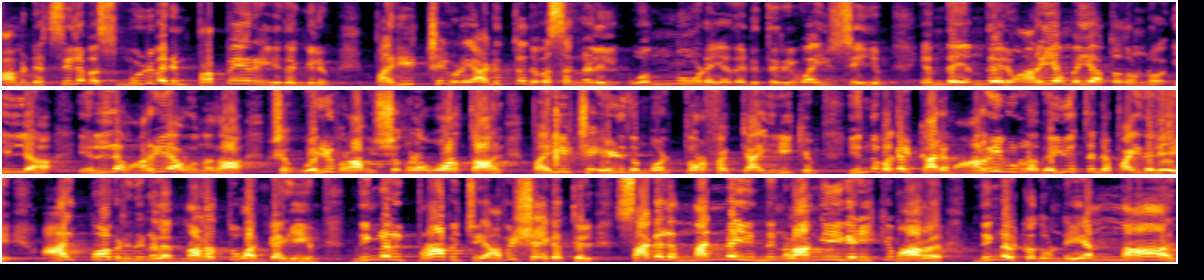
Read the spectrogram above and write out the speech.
അവന്റെ സിലബസ് മുഴുവനും പ്രിപ്പയർ ചെയ്തെങ്കിലും പരീക്ഷയുടെ അടുത്ത ദിവസങ്ങളിൽ ഒന്നുകൂടെ ഏതെടുത്ത് റിവൈസ് ചെയ്യും. എന്താ എന്തേലും അറിയാൻ വയ്യാത്തതുണ്ടോ? ഇല്ല എല്ലാം അറിയാവുന്നതാ. പക്ഷെ ഒരു പ്രാവശ്യം കൂടെ ഓർത്താൽ പരീക്ഷ എഴുതുമ്പോൾ പെർഫെക്റ്റ് ആയിരിക്കും. ഇന്ന് പകൽക്കാലം അറിവുള്ള ദൈവത്തിന്റെ പൈതലെ ആത്മാവിന് നിങ്ങളെ നടത്തുവാൻ കഴിയും. നിങ്ങൾ പ്രാപിച്ച അഭിഷേകത്തിൽ സകല നന്മയും നിങ്ങൾ അംഗീകരിക്കുമാറ് നിങ്ങൾക്കതുണ്ട്. എന്നാൽ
